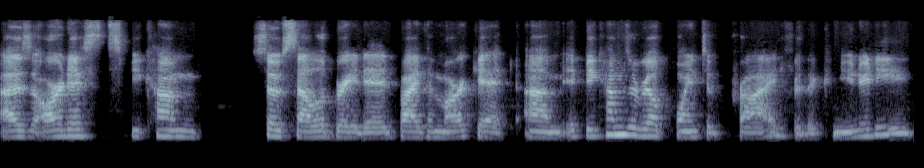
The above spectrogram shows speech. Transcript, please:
as artists become so celebrated by the market, um, it becomes a real point of pride for the community.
